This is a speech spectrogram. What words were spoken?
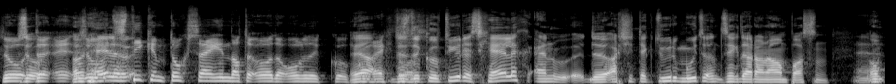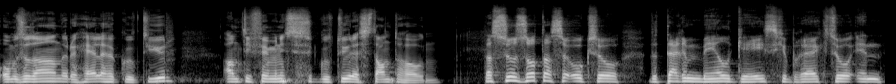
Zo, Zo, de, eh, een zo heilige- stiekem toch zeggen dat de oude orde co- Ja, correct dus was. de cultuur is heilig en de architectuur moet zich daaraan aanpassen. Ja. Om, om zodanig de heilige cultuur, antifeministische cultuur in stand te houden. Dat is zo zot dat ze ook zo de term male gaze gebruikt, zo in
